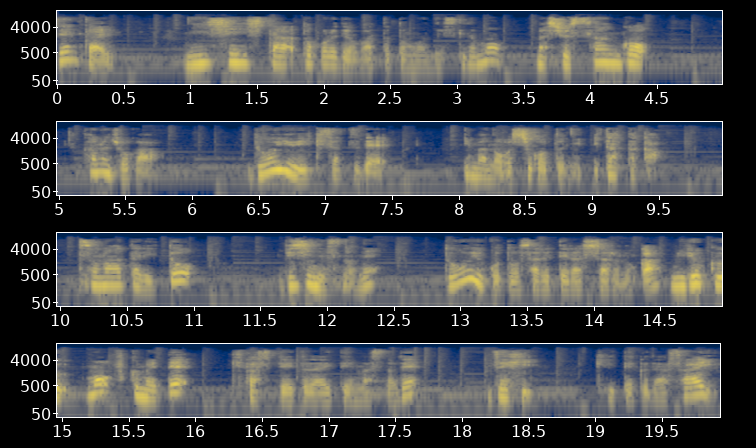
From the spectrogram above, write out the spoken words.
前回、妊娠したところで終わったと思うんですけども、まあ、出産後、彼女がどういういきさつで今のお仕事に至ったか、そのあたりとビジネスのね、どういうことをされていらっしゃるのか、魅力も含めて聞かせていただいていますので、ぜひ聞いてください。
